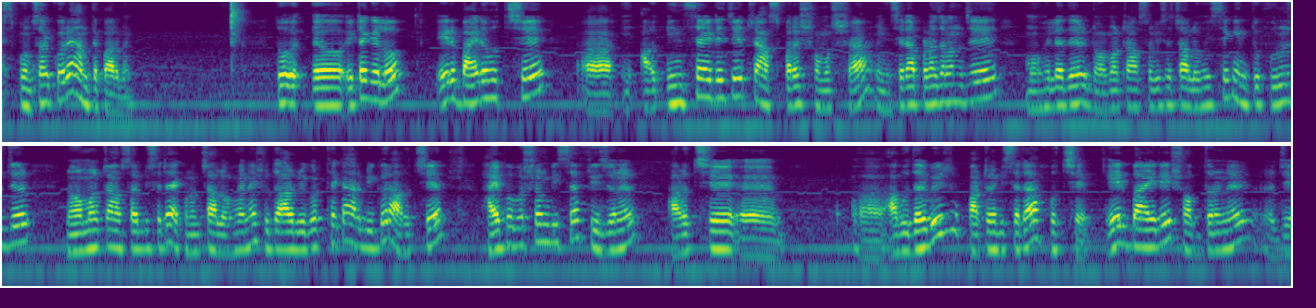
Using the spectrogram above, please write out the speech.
স্পন্সর করে আনতে পারবেন। তো এটা গেল। এর বাইরে হচ্ছে ইনসাইডে যে ট্রান্সফারের সমস্যা ইনসাইডে আপনারা জানান যে মহিলাদের নর্মাল ট্রান্সফার ভিসা চালু হয়েছে, কিন্তু পুরুষদের নর্মাল ট্রান্সফার ভিসাটা এখনও চালু হয় না শুধু আরবিগর থেকে আরবিগর আর হচ্ছে হাই প্রফেশন ভিসা ফ্রিজনের আর হচ্ছে আবুধাবির পার্টনার ভিসাটা হচ্ছে। এর বাইরে সব ধরনের যে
